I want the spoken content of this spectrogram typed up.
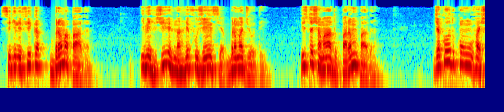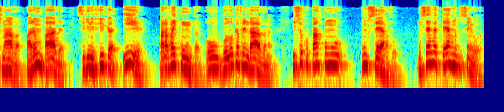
significa Brahmapada. Imergir na refugência Brahmajyoti. Isto é chamado Parampada. De acordo com o Vaishnava, Parampada significa ir para Vaikunta ou Goloka Vrindavana e se ocupar como um servo, um servo eterno do Senhor.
